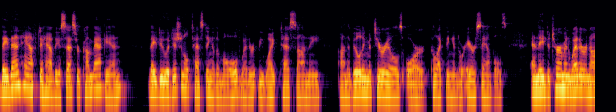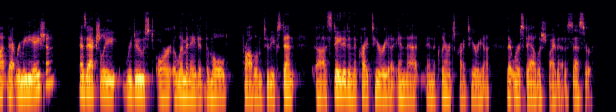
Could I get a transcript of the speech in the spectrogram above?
they then have to have the assessor come back in. They do additional testing of the mold, whether it be wipe tests on the on the building materials or collecting indoor air samples, and they determine whether or not that remediation has actually reduced or eliminated the mold problem to the extent uh, stated in the criteria in that in the clearance criteria that were established by that assessor.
